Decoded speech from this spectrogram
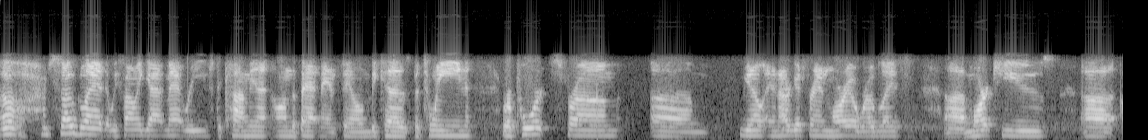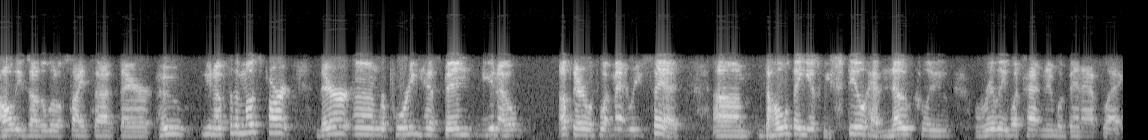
Oh, I'm so glad that we finally got Matt Reeves to comment on the Batman film because between reports from, um, you know, and our good friend Mario Robles, uh, Mark Hughes, uh, all these other little sites out there who, you know, for the most part, their um, reporting has been, you know, up there with what Matt Reeves said. Um, the whole thing is we still have no clue really what's happening with Ben Affleck.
